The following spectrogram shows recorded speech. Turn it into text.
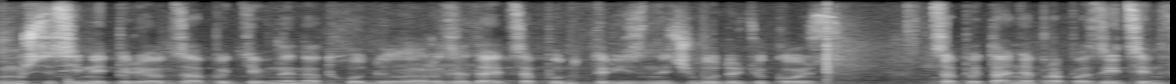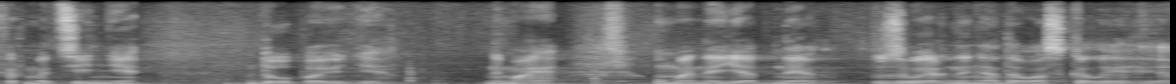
У міжсесійний період запитів не надходило. Розглядається пункт різне. Чи будуть у когось запитання, пропозиції, інформаційні доповіді? Немає? У мене є одне звернення до вас, колеги.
